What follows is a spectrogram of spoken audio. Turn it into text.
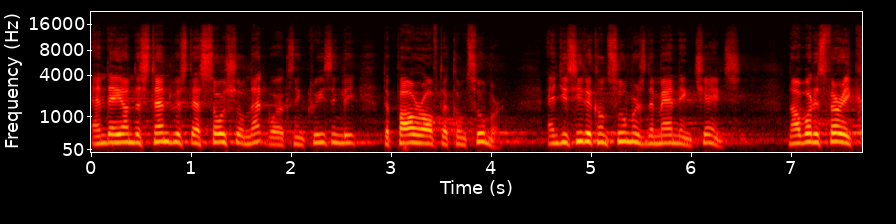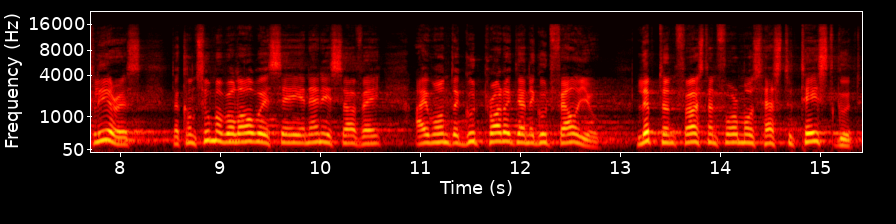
And they understand with their social networks increasingly the power of the consumer and you see the consumers demanding change. Now, what is very clear is the consumer will always say in any survey, I want a good product and a good value. Lipton, first and foremost, has to taste good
